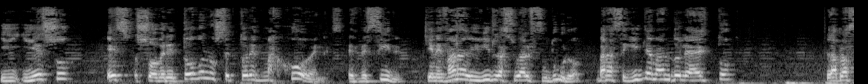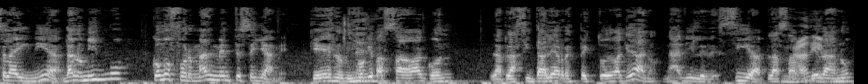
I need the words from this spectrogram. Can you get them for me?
y, eso es sobre todo en los sectores más jóvenes, es decir, quienes van a vivir la ciudad del futuro, van a seguir llamándole a esto la Plaza de la Dignidad. Da lo mismo cómo formalmente se llame, que es lo mismo que pasaba con la Plaza Italia respecto de Baquedano. Nadie le decía Plaza Baquedano,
